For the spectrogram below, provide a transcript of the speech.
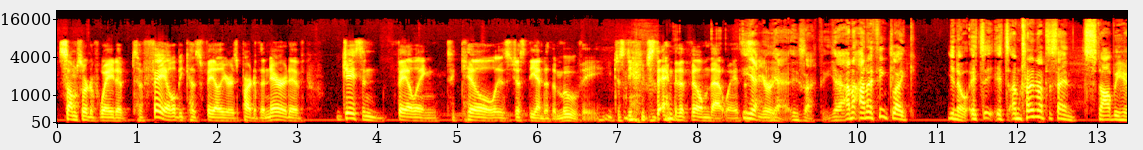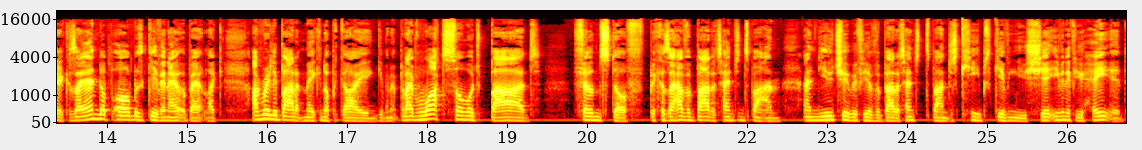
some sort of way to, to fail because failure is part of the narrative. Jason failing to kill is just the end of the movie. You just you just the end of the film that way. It's yeah, yeah, exactly. Yeah, and and I think like you know, it's it's. I'm trying not to sound snobby here because I end up always giving out about like I'm really bad at making up a guy and giving it. But I've watched so much bad film stuff because I have a bad attention span, and YouTube, if you have a bad attention span, just keeps giving you shit, even if you hate it.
